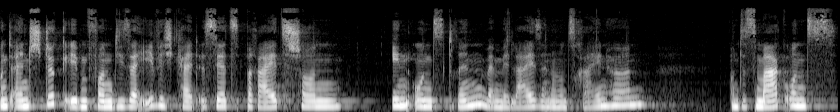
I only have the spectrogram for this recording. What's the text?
und ein Stück eben von dieser Ewigkeit ist jetzt bereits schon in uns drin, wenn wir leise in uns reinhören. Und es mag uns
